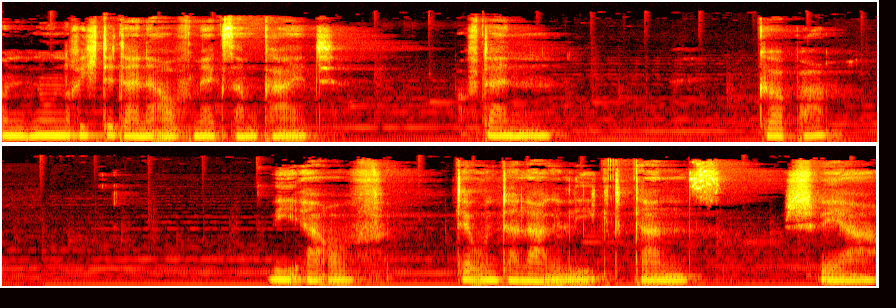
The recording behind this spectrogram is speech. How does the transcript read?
Und nun richte deine Aufmerksamkeit auf deinen Körper, wie er auf der Unterlage liegt, ganz schwer.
